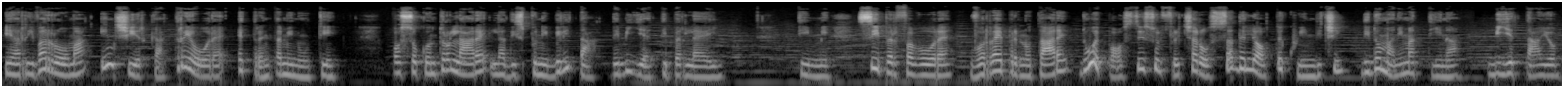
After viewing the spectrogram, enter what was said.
e arriva a Roma in circa 3 ore e 30 minuti. Posso controllare la disponibilità dei biglietti per lei. Timmy, sì per favore, vorrei prenotare due posti sul Frecciarossa delle 8.15 di domani mattina. Bigliettaio,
